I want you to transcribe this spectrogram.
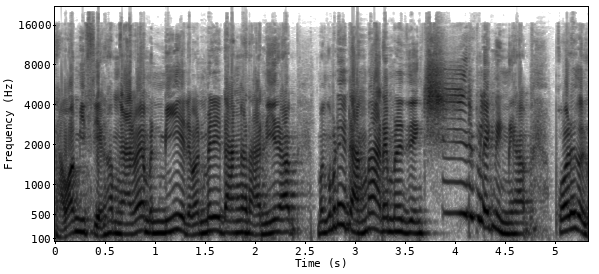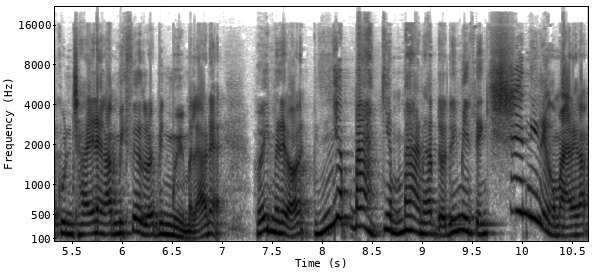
ถามว่ามีเสียงทำงานไหมมันมีแต่มันไม่ได้ดังขนาดนี้นะครับมันก็ไม่ได้ดังมากนะมันเป็นเสียงชี้เล็กๆหนึ่งนะครับเพราะถ้าเกิดคุณใช้นะครับมิกเซอร์ตัวนี้เป็นหมื่นมาแล้วเนี่ยเฮ้ยมันจะแบบว่าเงียบมากเงียบมากนะครับเดี๋ยวนี้มีเสียงชี้นี่หนึ่งออกมานะครับ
